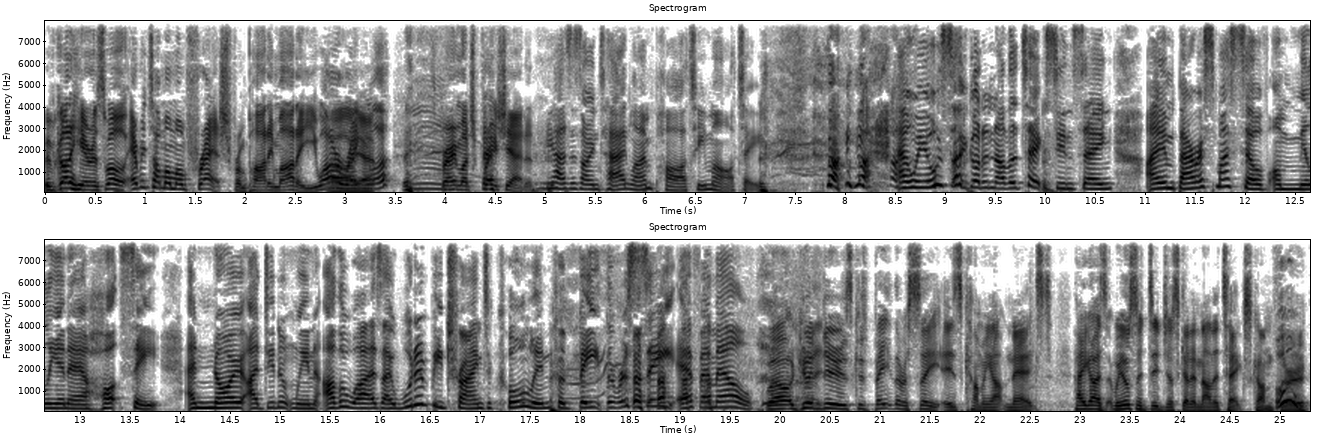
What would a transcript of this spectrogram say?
We've got it here as well. Every time I'm on Fresh from Party Marty, you are Oh, a yeah. regular. It's very much appreciated. He has his own tagline, Party Marty. and we also got another text in saying, I embarrass myself on Millionaire Hot Seat. And no, I didn't win. Otherwise, I wouldn't be trying to call in for Beat the Receipt FML. Well, good news because Beat the Receipt is coming up next. Hey guys, we also did just get another text come through. Ooh.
